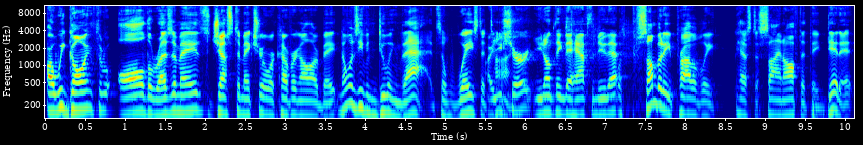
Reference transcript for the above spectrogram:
are we going through all the resumes just to make sure we're covering all our bait? No one's even doing that. It's a waste of time. Are you sure? You don't think they have to do that? somebody probably has to sign off that they did it,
